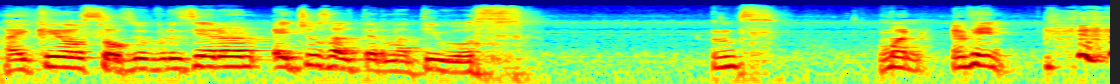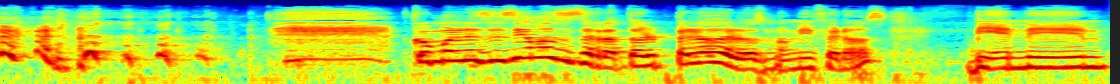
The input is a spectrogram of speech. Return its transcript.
Ay, qué oso. Se ofrecieron hechos alternativos. Bueno, en fin. Como les decíamos hace rato, el pelo de los mamíferos viene,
